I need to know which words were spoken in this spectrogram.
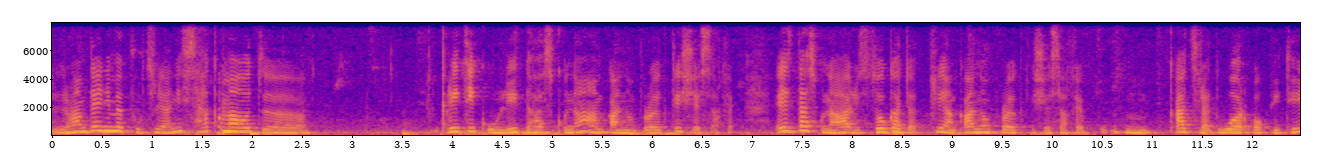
რამდენიმე ფურცლიანი საკმაოდ კრიტიკული დასკვნა ამ კანონ პროექტის შესახებ. ეს დასკვნა არის ზოგადად ფლიან კანონ პროექტის შესახებ კაცრად უარყოფითი,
